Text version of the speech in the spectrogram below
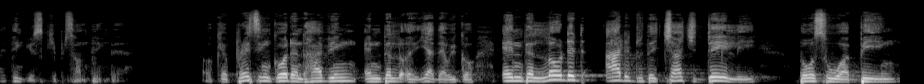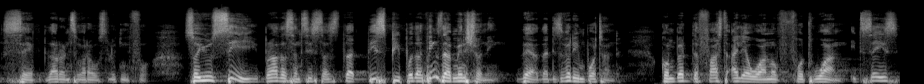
I think you skipped something there. Okay, praising God and having, and the, yeah, there we go. And the Lord added to the church daily those who are being saved. That is what I was looking for. So you see, brothers and sisters, that these people, the things they're mentioning there, that is very important compared to the first earlier one of 41. It says,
